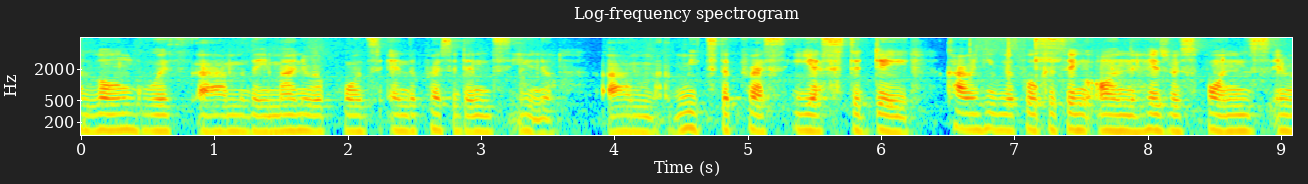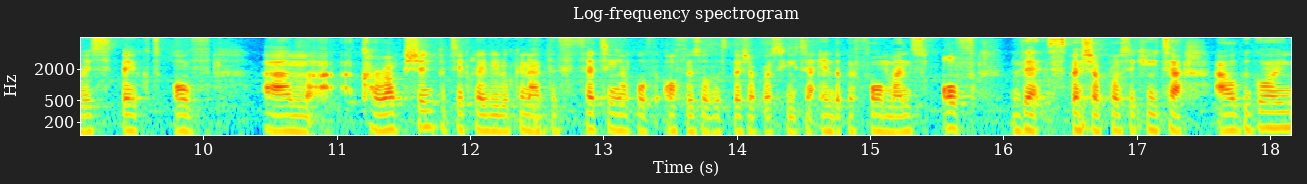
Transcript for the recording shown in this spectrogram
along with um, the Imani reports and the president's, you know, um, meet the press yesterday. Currently, we are focusing on his response in respect of um, corruption, particularly looking at the setting up of the Office of the Special Prosecutor and the performance of that Special Prosecutor. I'll be going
